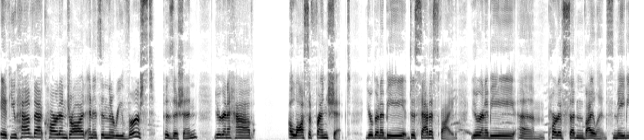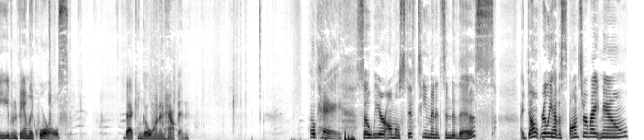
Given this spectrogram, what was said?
If you have that card and draw it and it's in the reversed position, you're going to have a loss of friendship you're going to be dissatisfied. You're going to be um, part of sudden violence, maybe even family quarrels that can go on and happen. Okay, so we are almost 15 minutes into this. I don't really have a sponsor right now,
